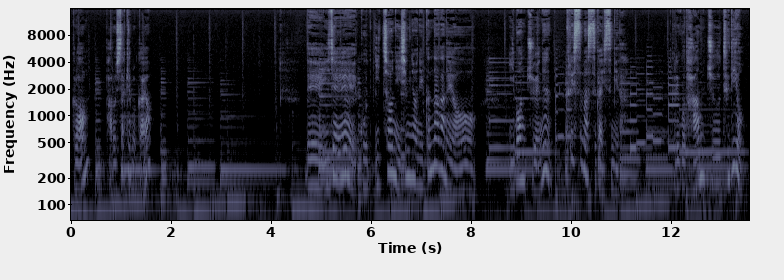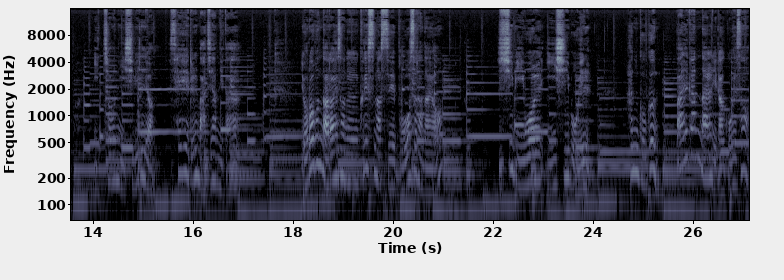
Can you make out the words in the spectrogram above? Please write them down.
그럼 바로 시작해 볼까요? 네, 이제 곧 2020년이 끝나가네요. 이번 주에는 크리스마스가 있습니다. 그리고 다음 주 드디어 2021년 새해를 맞이합니다. 여러분 나라에서는 크리스마스에 무엇을 하나요? 12월 25일. 한국은 빨간 날이라고 해서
